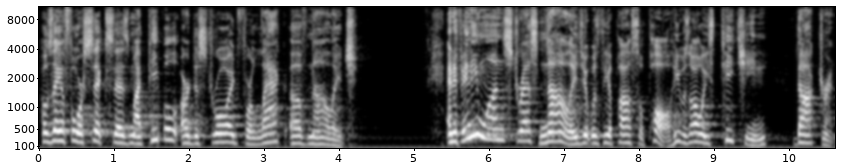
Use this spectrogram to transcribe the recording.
Hosea 4 6 says, My people are destroyed for lack of knowledge. And if anyone stressed knowledge, it was the Apostle Paul. He was always teaching doctrine.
